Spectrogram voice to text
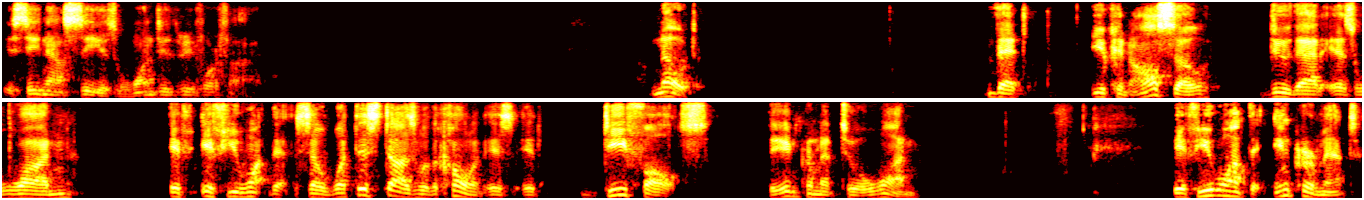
You see now C is one, two, three, four, five. Note that you can also do that as one if, if you want that. So what this does with a colon is it defaults the increment to a one. If you want the increment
